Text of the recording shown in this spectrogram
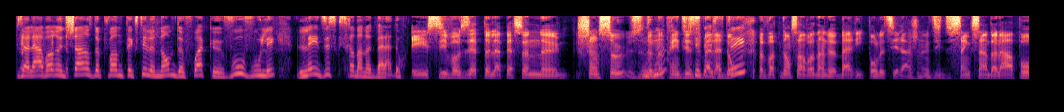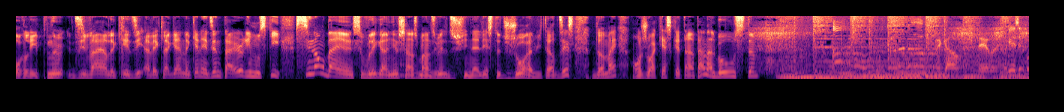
Vous allez avoir une chance de pouvoir nous texter le nombre de fois que vous voulez l'indice qui sera dans notre balado. Et si vous êtes la personne euh, chanceuse de Mhm. notre indice du balado, ajouté. votre nom s'en va dans le baril pour le tirage lundi du 500 dollars pour les pneus d'hiver, le crédit avec la gamme de Canadian Tire Rimouski. Sinon, ben, si vous voulez gagner le changement d'huile du finaliste du jour à 8h10, demain, on joue à Qu'est-ce que t'entends dans le boost? OK, c'est beau.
